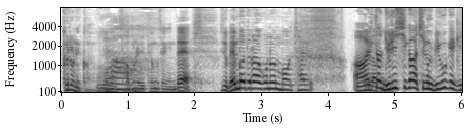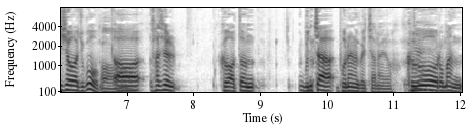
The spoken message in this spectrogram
그러니까요. 4분의 1 평생인데, 이제 멤버들하고는 뭐 잘, 아, 일단 유리 씨가 지금 미국에 계셔가지고, 어. 어, 사실 그 어떤 문자 보내는 거 있잖아요. 그거로만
